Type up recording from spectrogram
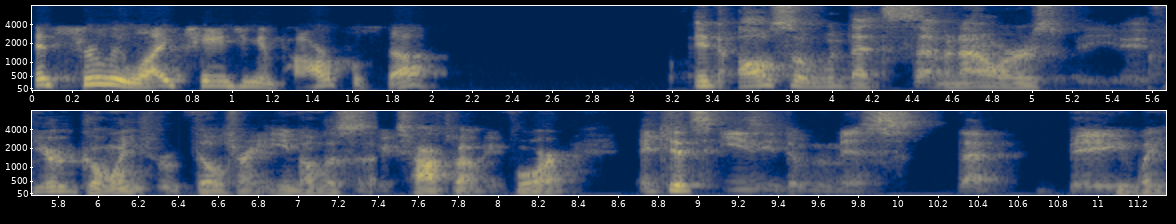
it's truly life changing and powerful stuff. And also with that seven hours, if you're going through filtering email, this is we talked about before, it gets easy to miss that big, like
